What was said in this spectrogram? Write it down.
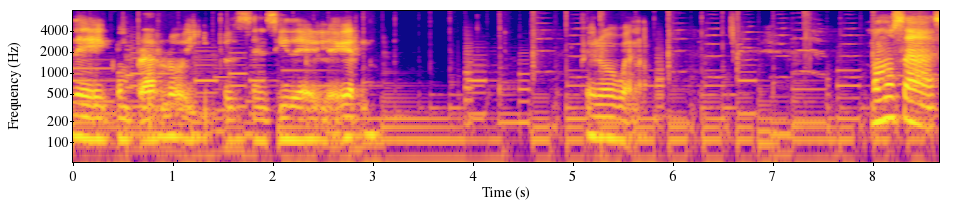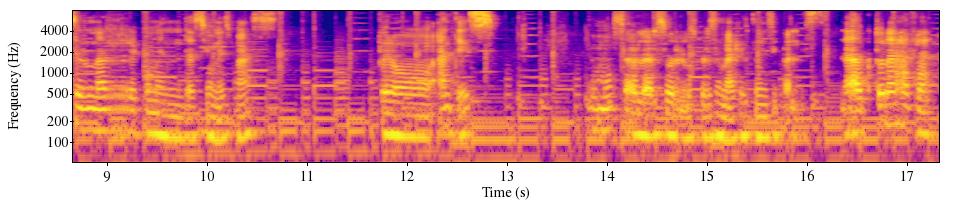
de comprarlo y pues en sí de leerlo. Pero bueno, vamos a hacer unas recomendaciones más pero antes vamos a hablar sobre los personajes principales. La doctora Afra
